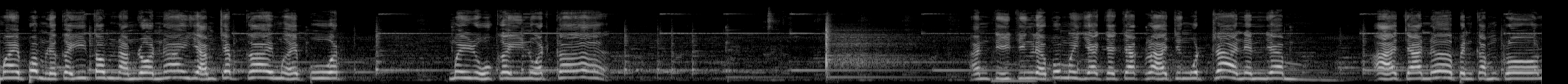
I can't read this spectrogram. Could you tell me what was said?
ไม่ผมเลยก็อีต้มน้ำร้อนให้ยามเจ็บกายเมื่อยปวด ไม่รู้เคยหนวดกาอันที่จริงแล้วผมไม่อยากจะจักลาจึงวัดร่าเน้นย้ำอาจารย์เออเป็นกำกรอน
